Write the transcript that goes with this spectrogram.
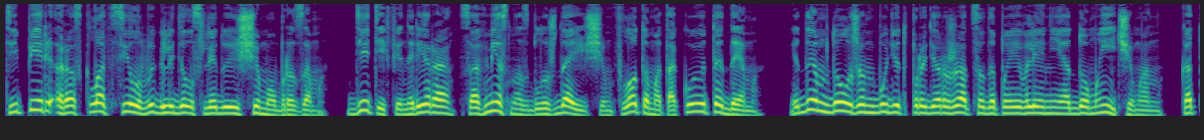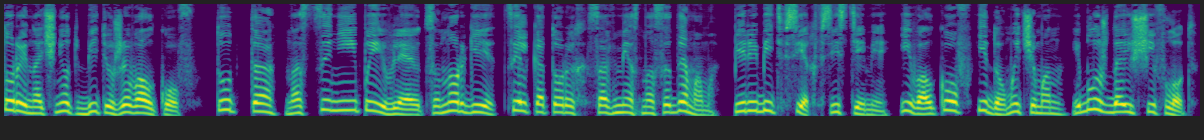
Теперь расклад сил выглядел следующим образом. Дети Фенрира совместно с блуждающим флотом атакуют Эдем. Эдем должен будет продержаться до появления дома Ичиман, который начнет бить уже волков, Тут-то на сцене и появляются норги, цель которых совместно с Эдемом перебить всех в системе, и волков, и дом Ичиман, и блуждающий флот.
